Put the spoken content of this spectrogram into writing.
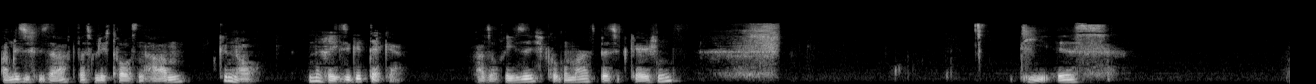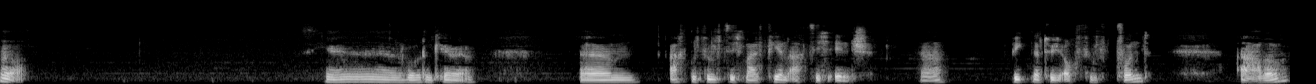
haben die sich gesagt, was will ich draußen haben? Genau, eine riesige Decke. Also riesig, gucken wir mal, Specifications. Die ist, ja, yeah, Golden Carrier ähm, 58 mal 84 Inch. Ja. Wiegt natürlich auch 5 Pfund, aber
